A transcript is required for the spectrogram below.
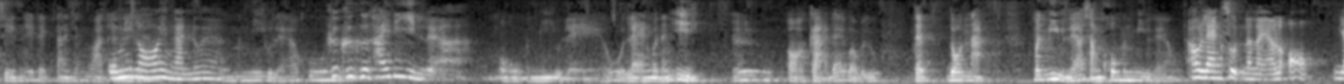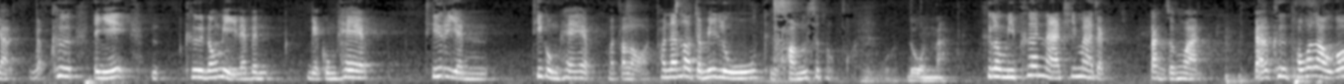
สินธุ์ไอเด็กต่างจังหวัดโอ้มีล้ออย่างนั้นด้วยอะโอ้มันมีอยู่แล้วคุณคือคือคือใครได้ยินเลยอะโอ้มันมีอยู่แล้ว แรงกว่านั้นอีก เออออกอากาศได้บอกไม่รู้ แต่โดนหนัก มันมีอยู่แล้วสังคมมันมีอยู่แล้ว เอาแรงสุดอะไรอะเราออกอยากแบบคือ อย่างนี้คือน้องหมีเนี่ยเป็นเด็กกรุงเทพที่เรียนที่กรุงเทพมาตลอด เพราะฉะนั้นเราจะไม่รู้ถึงความรู้สึกของโอ้โหโดนหนักคือเรามีเพื่อนนะที่มาจากต่างจังหวัด แต่คือเพราะว่าเราก็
